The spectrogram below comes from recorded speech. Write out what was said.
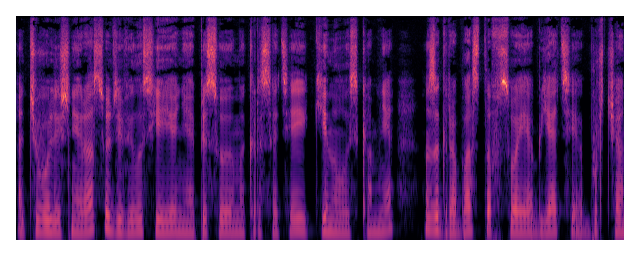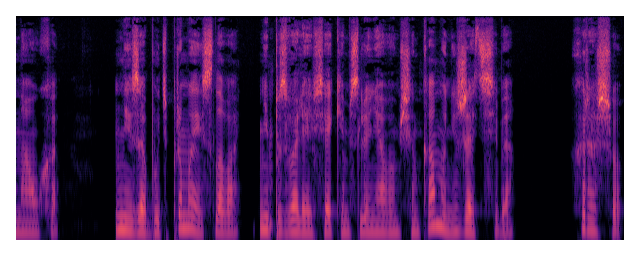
отчего лишний раз удивилась ее неописуемой красоте и кинулась ко мне, загробастав свои объятия, бурча на ухо. «Не забудь про мои слова. Не позволяй всяким слюнявым щенкам унижать себя». «Хорошо»,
